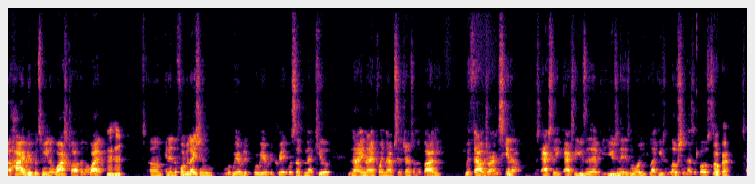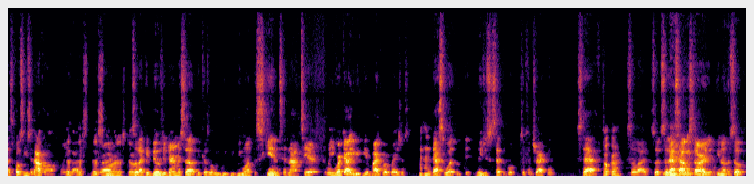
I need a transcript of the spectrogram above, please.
a hybrid between a washcloth and a wipe. hmm Um, and in the formulation, what we were able to, what we were able to create was something that killed 99.9% of germs on the body without drying the skin out. It's actually actually using it using it is more like using lotion as opposed to Okay. as opposed to using alcohol That, body. that's that's right? smart. That's dope. So like it builds your dermis up because we, we, we want the skin to not tear. When you work out, you get microabrasions, Mhm. and that's what leaves you susceptible to contracting staph. okay. So like so so that's how we started. You know, so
